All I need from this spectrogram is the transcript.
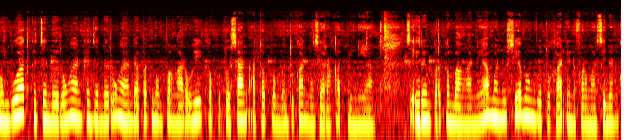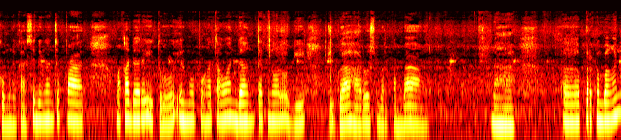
membuat kecenderungan-kecenderungan dapat mempengaruhi keputusan atau pembentukan masyarakat dunia. Seiring perkembangannya, manusia membutuhkan informasi dan komunikasi dengan cepat. Maka dari itu, ilmu pengetahuan dan teknologi juga harus berkembang. Nah, uh, perkembangan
